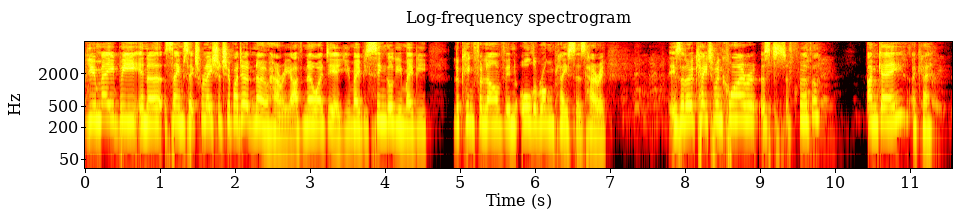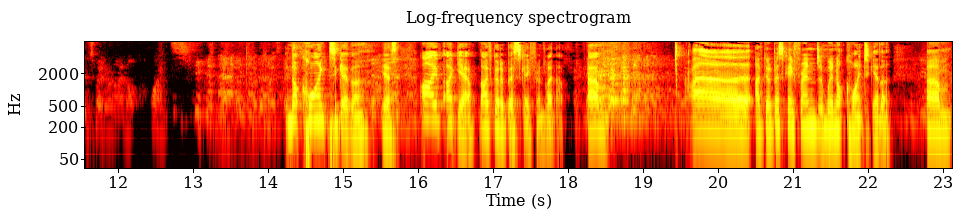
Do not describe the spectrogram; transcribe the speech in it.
You may be in a same-sex relationship. I don't know, Harry. I've no idea. You may be single. You may be looking for love in all the wrong places, Harry. Is it okay to inquire as to further? I'm gay. Okay. Not quite together. Yes. I've I, yeah. I've got a best gay friend like that. Um, uh, I've got a best gay friend, and we're not quite together. Um,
